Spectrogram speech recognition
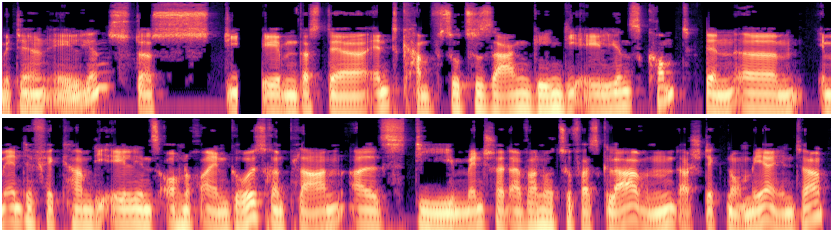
mit den Aliens, dass die eben, dass der Endkampf sozusagen gegen die Aliens kommt. Denn ähm, im Endeffekt haben die Aliens auch noch einen größeren Plan, als die Menschheit einfach nur zu versklaven. Da steckt noch mehr hinter.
